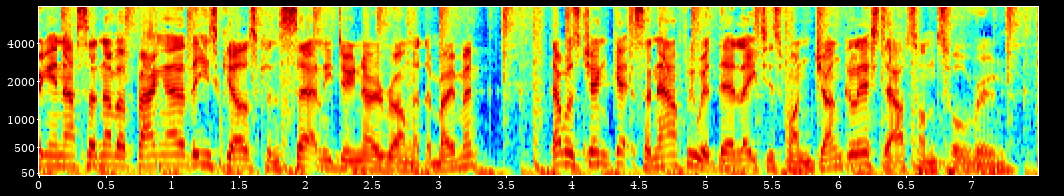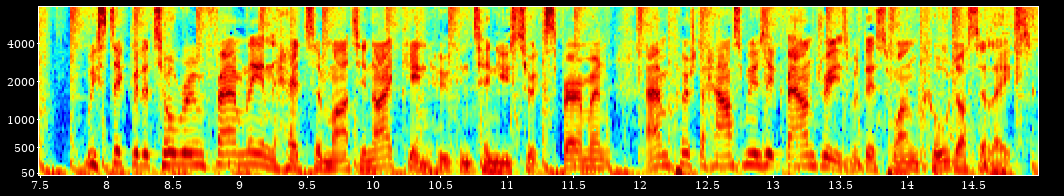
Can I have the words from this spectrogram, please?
Bringing us another banger. These girls can certainly do no wrong at the moment. That was Jen Getz and Alfie with their latest one, Junglist, out on Toolroom. We stick with the Toolroom family and head to Martin Ikin, who continues to experiment and push the house music boundaries with this one called Oscillate.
